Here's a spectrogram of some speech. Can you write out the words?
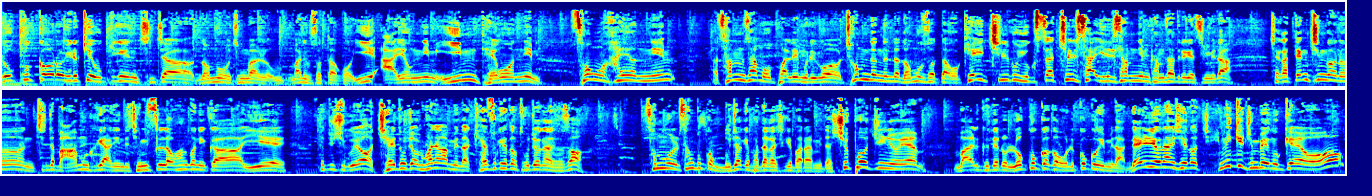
로쿠꺼로 이렇게 웃기긴 진짜 너무 정말 많이 웃었다고. 이아영님, 임대원님, 송하연님, 3358님, 그리고 처음 듣는데 너무 웃었다고. K79647413님 감사드리겠습니다. 제가 땡친 거는 진짜 마음은 그게 아닌데 재밌으려고 한 거니까 이해해 주시고요. 재도전 환영합니다. 계속해서 도전하셔서 선물 상품권 무지하게 받아가시기 바랍니다. 슈퍼주니어의 말 그대로 로쿠꺼가 오늘 꼬꼬입니다. 내일 11시에도 재밌게 준비해 놓을게요.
